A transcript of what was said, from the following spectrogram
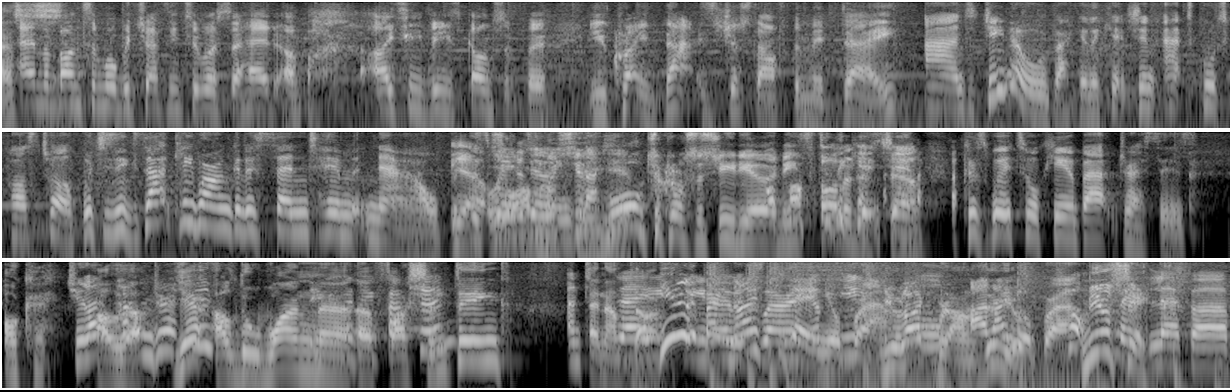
Yes. Emma Bunton will be chatting to us ahead of ITV's concert for Ukraine. That is just after midday. And Gino will be back in the kitchen at quarter past 12, which is exactly where I'm going to send him now. Because well, we're doing he's walked across the studio and he's Off the followed us down. because we're talking about dresses. Okay. Do you like I'll, uh, pattern dresses? Yeah, I'll do one uh, do fashion fashion? thing. And I'm done. You look very nice today in your brown. You like brown, I do like you? your brown. Music. leather,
